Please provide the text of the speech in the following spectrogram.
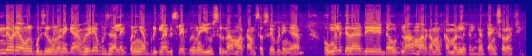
இந்த வீடியோ உங்களுக்கு பிடிச்சிருக்கும்னு நினைக்கிறேன். வீடியோ பிடிச்சா லைக் பண்ணுங்க பிடிக்கலாம் டிஸ்லைக் பண்ணுங்க யூஸ் இருந்தால் மறக்காமல் சப்ஸ்கிரைப் பண்ணுங்க. உங்களுக்கு ஏதாவது டவுட்னா மறக்காமல் கமெண்ட்டில் கேளுங்க. தேங்க்ஸ் ஃபார் வாட்சிங்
